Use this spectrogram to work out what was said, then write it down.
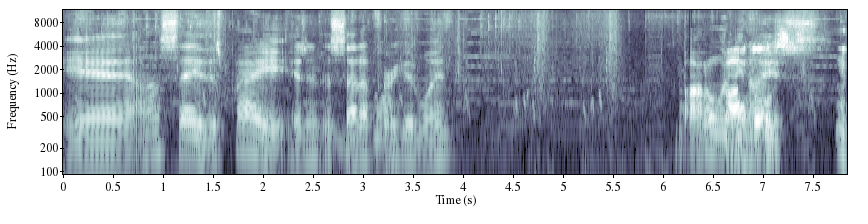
Yeah, I'll say this probably isn't the setup for a good win. Bottle would be nice.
